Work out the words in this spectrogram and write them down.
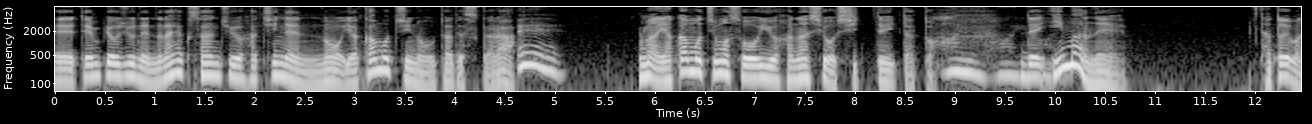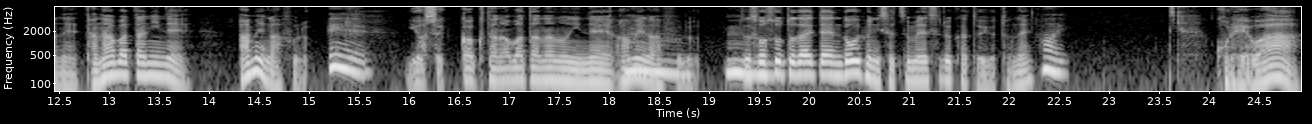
えー、天平10年738年のやかもちの歌ですから、えーまあ、やかもちもそういう話を知っていたと。はいはいはい、で、今ね、例えばね、七夕にね、雨が降る。えーいや、せっかく七夕なのにね、雨が降る。うん、でそうすると大体どういうふうに説明するかというとね、はい、これは、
